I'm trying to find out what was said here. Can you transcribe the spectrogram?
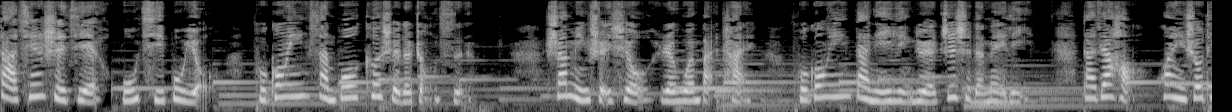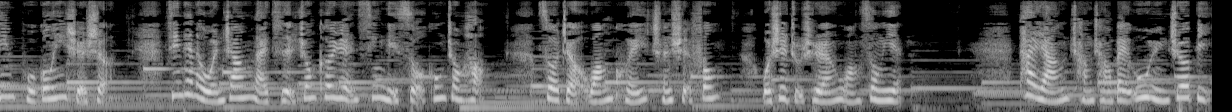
大千世界无奇不有，蒲公英散播科学的种子。山明水秀，人文百态，蒲公英带你领略知识的魅力。大家好，欢迎收听蒲公英学社。今天的文章来自中科院心理所公众号，作者王奎、陈雪峰，我是主持人王颂燕。太阳常常被乌云遮蔽，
